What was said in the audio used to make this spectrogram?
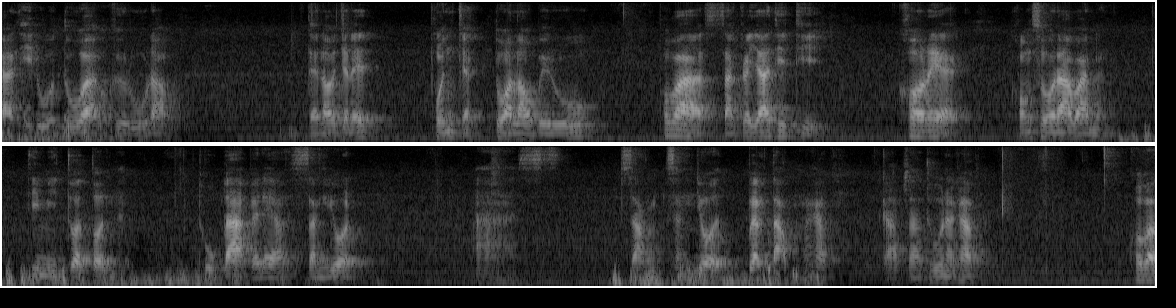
การที่รู้ตัวก็คือรู้เรา แต่เราจะได้พ้นจากตัวเราไปรู้ เพราะว่าสักกายทิฏฐิข้อแรกของโซดาวันที่มีตัวตนถูกละไปแล้ว สังโยชน์สังสังโยชน์เบื้องต่ำนะครับกราบสาธุนะครับเพราะว่า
